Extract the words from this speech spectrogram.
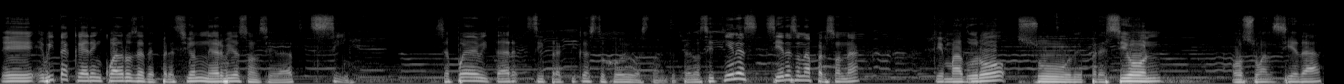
Eh, evita caer en cuadros de depresión, nervios ansiedad. Sí. Se puede evitar si practicas tu hobby bastante. Pero si tienes, si eres una persona que maduró su depresión o su ansiedad,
